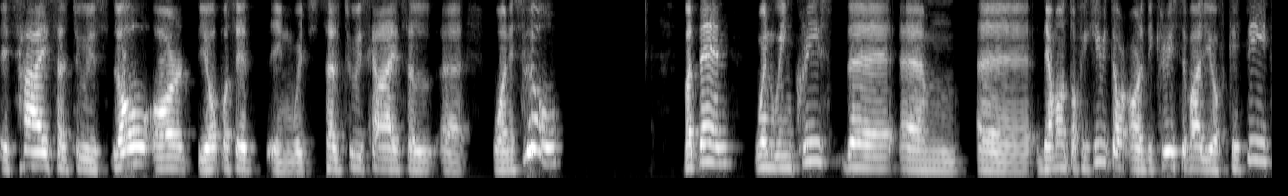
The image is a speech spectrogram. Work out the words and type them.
is high, cell two is low, or the opposite in which cell two is high, cell uh, one is low. But then when we increase the, um, uh, the amount of inhibitor or decrease the value of KT,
